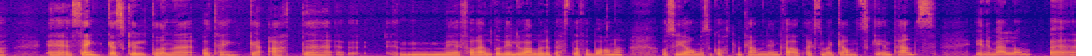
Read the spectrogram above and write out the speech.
eh, senke skuldrene og tenke at eh, vi foreldre vil jo alle det beste for barna. Og så gjør vi så godt vi kan i en hverdag som er ganske intens innimellom. Eh,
